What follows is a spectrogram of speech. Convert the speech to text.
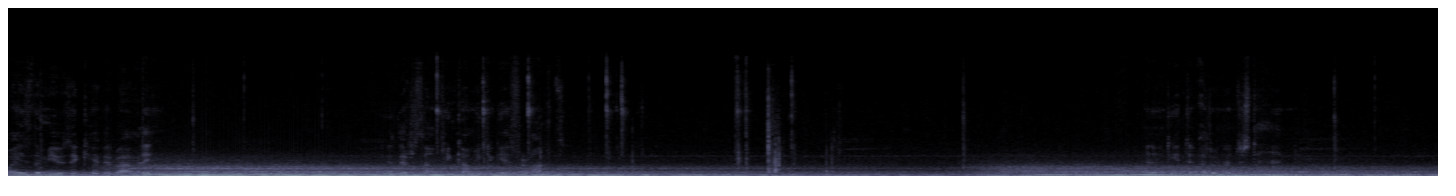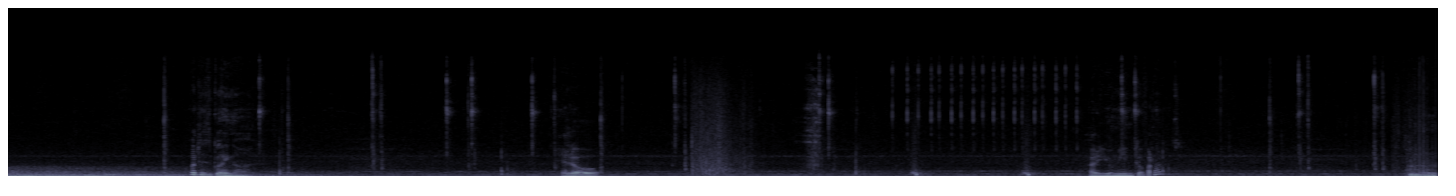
Why is the music, everybody? What is going on? Hello? Are you mean to Franz? Hmm.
